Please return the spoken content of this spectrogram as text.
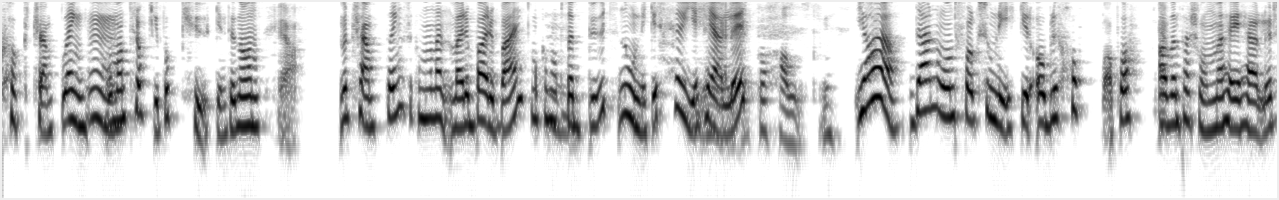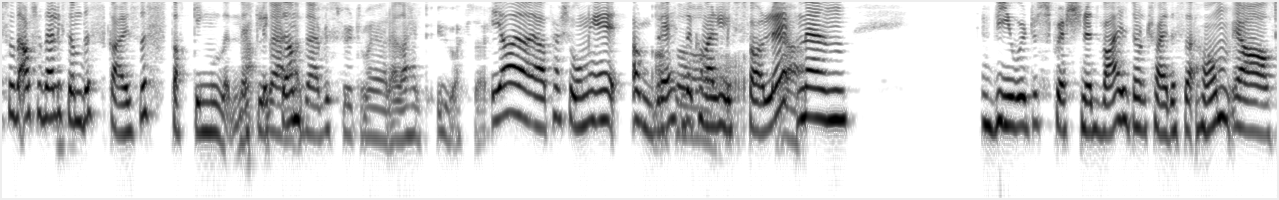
cock-trampling, Mm. hvor man tråkker på kuken til noen. Ja. Med trampling så kan man enten være barbeint, man kan ha på seg boots, noen liker høye hæler. På halsen. Ja, ja, det er noen folk som liker å bli hoppa på av en person med høye hæler. Så det, altså, det er liksom the sky's the fucking limit, Ja, det, liksom. det jeg blir spurt om å gjøre, det er helt uaktuelt. Ja, ja, ja, personlig aldri. Altså, det kan være livsfarlig, ja. men viewer discretion advised, don't try this at home. Yes.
